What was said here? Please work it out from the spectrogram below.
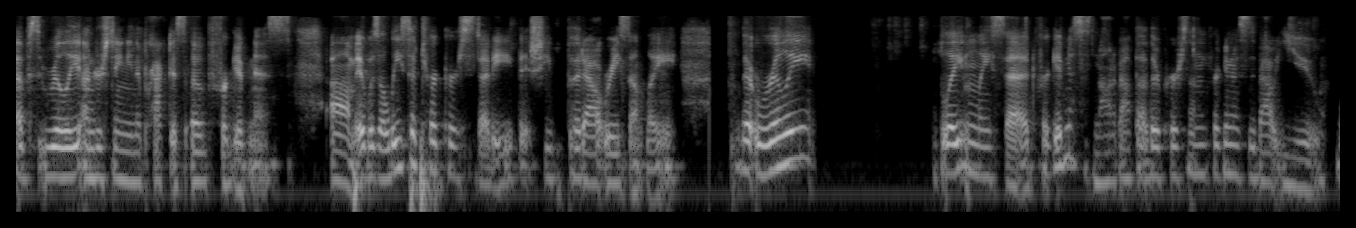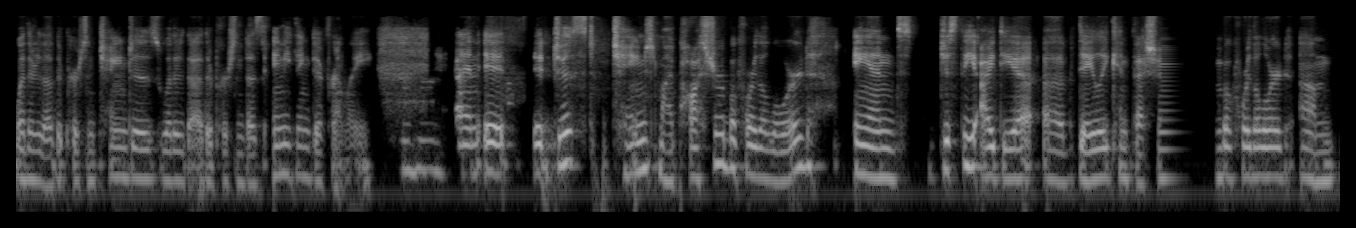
of really understanding the practice of forgiveness. Um, it was a Lysa TerKeurst study that she put out recently that really blatantly said forgiveness is not about the other person. Forgiveness is about you whether the other person changes whether the other person does anything differently. Mm-hmm. and it it just changed my posture before the lord and just the idea of daily confession before the lord. Um,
